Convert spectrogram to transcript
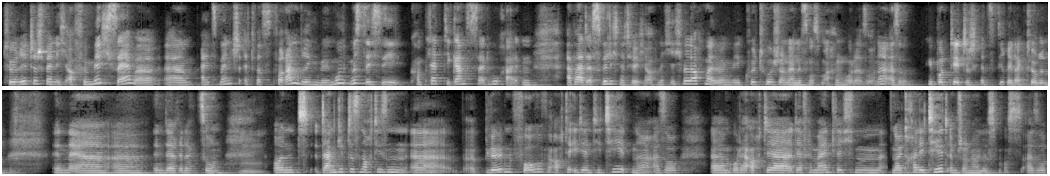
theoretisch, wenn ich auch für mich selber ähm, als Mensch etwas voranbringen will, müsste ich sie komplett die ganze Zeit hochhalten. Aber das will ich natürlich auch nicht. Ich will auch mal irgendwie Kulturjournalismus machen oder so. Ne? Also hypothetisch jetzt die Redakteurin in der, äh, in der Redaktion. Hm. Und dann gibt es noch diesen äh, blöden Vorwurf auch der Identität, ne? Also ähm, oder auch der, der vermeintlichen Neutralität im Journalismus. Also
